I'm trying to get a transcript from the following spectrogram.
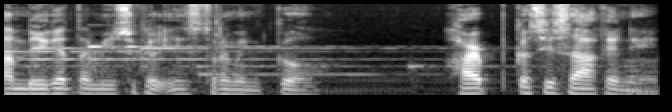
Ang bigat ng musical instrument ko. Harp kasi sa akin eh.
